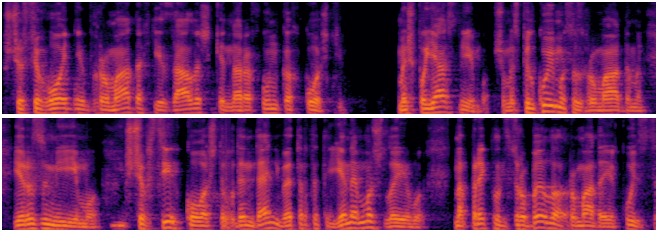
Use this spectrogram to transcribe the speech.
що сьогодні в громадах є залишки на рахунках коштів. Ми ж пояснюємо, що ми спілкуємося з громадами і розуміємо, що всі кошти в один день витратити є неможливо. Наприклад, зробила громада якусь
